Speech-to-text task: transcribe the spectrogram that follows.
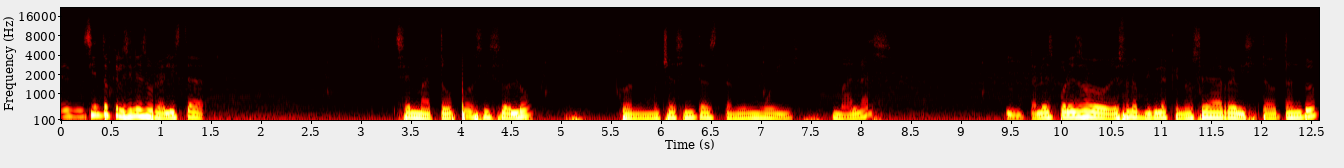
Eh, siento que el cine surrealista se mató por sí solo. Con muchas cintas también muy malas. Y tal vez por eso es una película que no se ha revisitado tanto.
